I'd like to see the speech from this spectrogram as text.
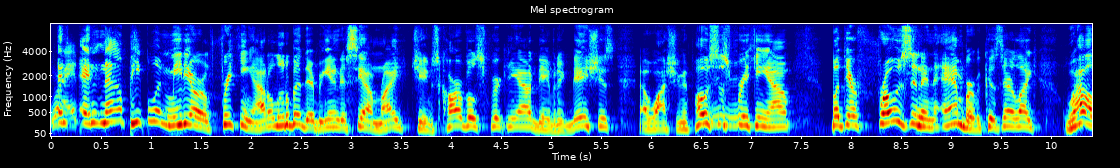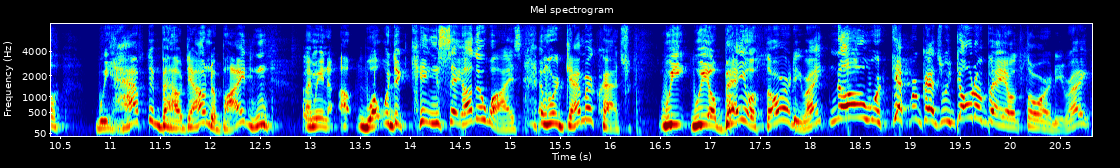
Right. And, and now people in media are freaking out a little bit. They're beginning to see I'm right. James Carville's freaking out. David Ignatius at Washington Post is freaking out. But they're frozen in amber because they're like, well, we have to bow down to Biden. I mean, uh, what would the king say otherwise? And we're Democrats. We we obey authority, right? No, we're Democrats. We don't obey authority, right?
